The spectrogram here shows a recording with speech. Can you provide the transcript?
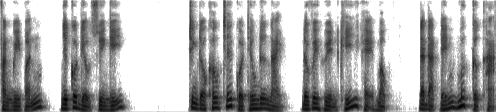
Phan Bì vẫn như có điều suy nghĩ, Trình độ khống chế của thiếu nữ này đối với huyền khí hệ mộc đã đạt đến mức cực hạn.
